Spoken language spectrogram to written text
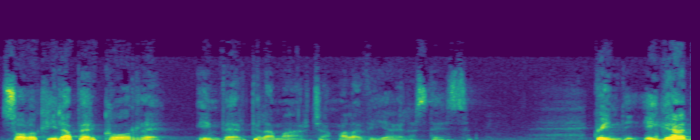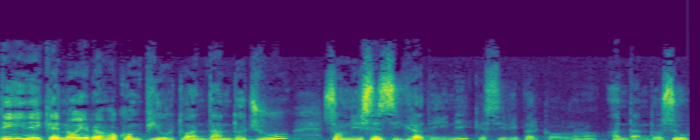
Solo chi la percorre inverte la marcia, ma la via è la stessa. Quindi i gradini che noi abbiamo compiuto andando giù sono gli stessi gradini che si ripercorrono andando su.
